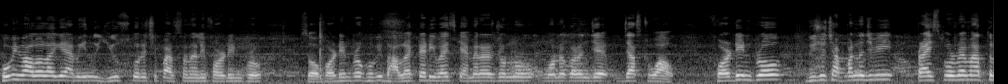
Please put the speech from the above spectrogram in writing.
খুবই ভালো লাগে। আমি কিন্তু ইউজ করেছি personally fourteen pro so fourteen pro খুবই ভালো একটা ডিভাইস ক্যামেরার জন্য মনে করেন যে জাস্ট ওয়াও ফোরটিন প্রো দুশো ছাপ্পান্ন জিবি প্রাইস পড়বে মাত্র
